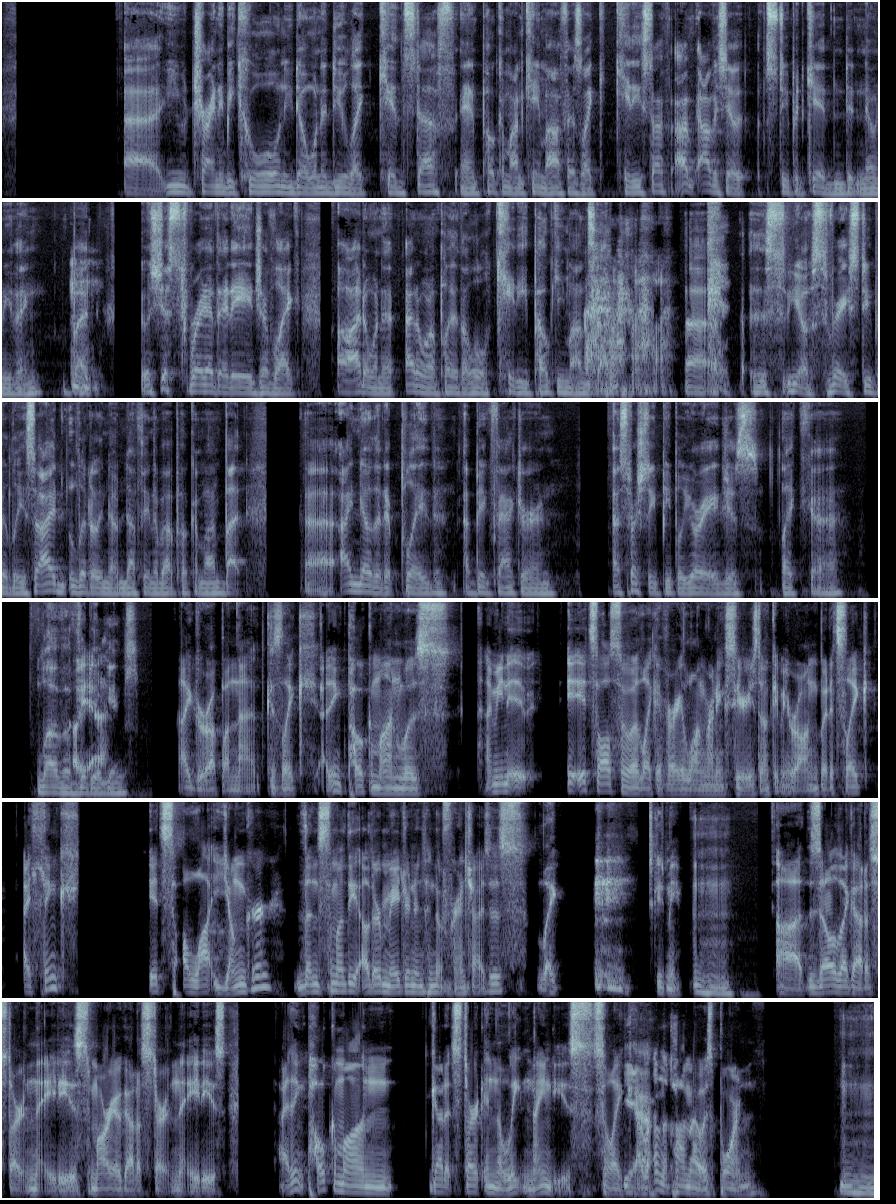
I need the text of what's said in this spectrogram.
uh you trying to be cool and you don't want to do like kid stuff and Pokemon came off as like kitty stuff. I'm obviously a stupid kid and didn't know anything, but it was just right at that age of like, oh, I don't want to I don't want to play with a little kitty Pokemon stuff uh, you know, very stupidly. So I literally know nothing about Pokemon, but uh, I know that it played a big factor in, especially people your age, is like uh, love of Oh, video yeah. games. I grew up on that because, like, I think Pokemon was. I mean, it, it- it's also a, like a very long running series. Don't get me wrong, but it's like I think it's a lot younger than some of the other major Nintendo franchises. Like, excuse me, hmm uh, Zelda got a start in the '80s. Mario got a start in the '80s. I think Pokemon got its start in the late '90s. So, like, Yeah. around the time I was born. hmm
